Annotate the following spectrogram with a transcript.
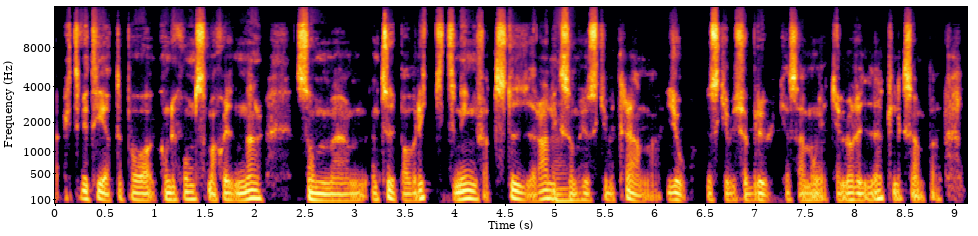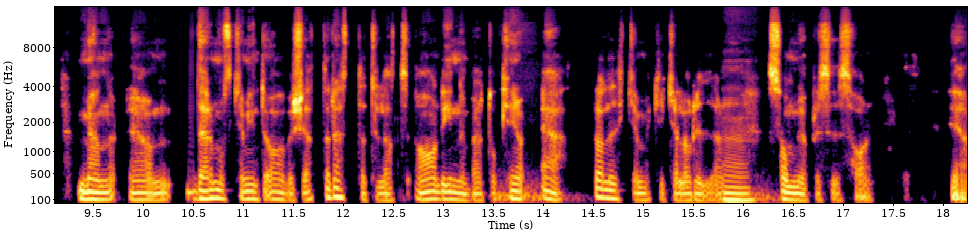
aktiviteter på konditionsmaskiner som ehm, en typ av riktning för att styra mm. liksom, hur ska vi träna? Jo, nu ska vi förbruka så här många kalorier till exempel. Men eh, däremot kan vi inte översätta detta till att ja, det innebär att då kan jag äta lika mycket kalorier mm. som jag precis har eh,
